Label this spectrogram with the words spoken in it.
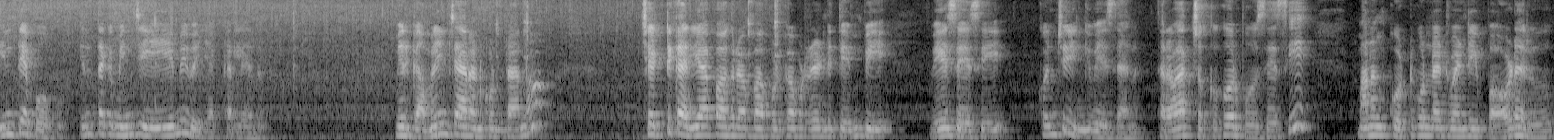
ఇంతే పోపు. ఇంతకు మించి ఏమీ వెయ్యక్కర్లేదు. మీరు గమనించారనుకుంటాను చెట్టు కరియాపాకు రబ్బ అప్పటికప్పుడు రెండు తెంపి వేసేసి కొంచెం ఇంగి వేసాను తర్వాత చుక్కకూర పోసేసి మనం కొట్టుకున్నటువంటి పౌడరు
